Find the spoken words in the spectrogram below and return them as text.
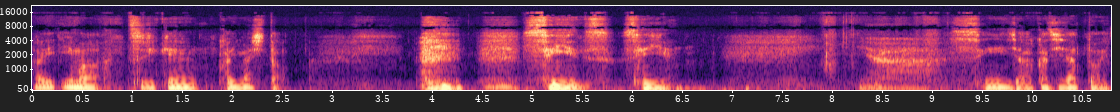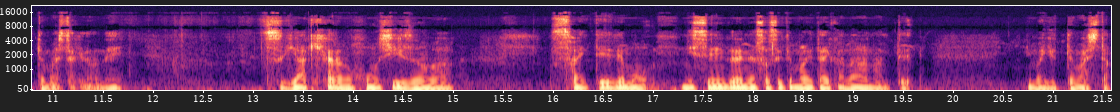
はい今釣り券買いました。1000円です。1000円。いやー1000円じゃ赤字だとは言ってましたけどね。次秋からの本シーズンは最低でも2000円ぐらいにはさせてもらいたいかななんて今言ってました。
